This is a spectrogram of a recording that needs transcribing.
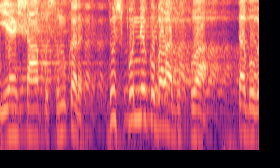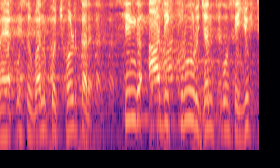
यह शाप सुनकर दुष्पुण्य को बड़ा दुख हुआ। तब वह उस वन को छोड़कर सिंह आदि क्रूर जंतुओं से युक्त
